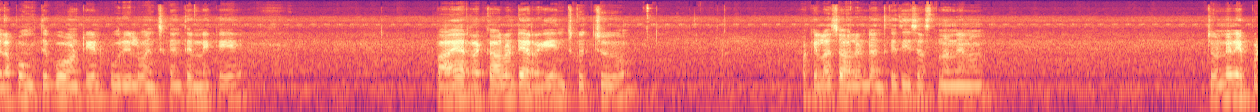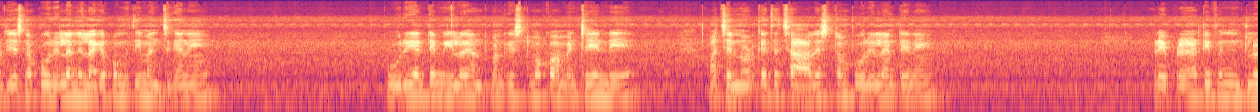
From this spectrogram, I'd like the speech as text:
ఇలా పొంగితే బాగుంటాయండి పూరీలు మంచిగా తినడానికి బాగా ఎర్ర కావాలంటే ఎర్రగా వేయించుకోవచ్చు. ఒక ఇలా చాలండి అందుకే తీసేస్తున్నాను నేను. చూడండి నేను ఎప్పుడు చేసిన పూరీలన్నీ ఇలాగే పొంగుతాయి మంచిగాని. పూరి అంటే మీలో ఎంతమందికి ఇష్టమో కామెంట్ చేయండి. మా చిన్నోడికి అయితే చాలా ఇష్టం పూరీలు అంటేనే ఇప్పుడు ఎప్పుడైనా టిఫిన్ ఇంట్లో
